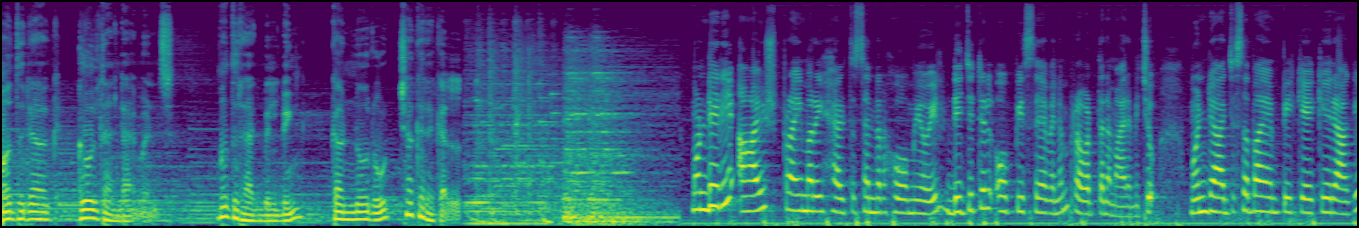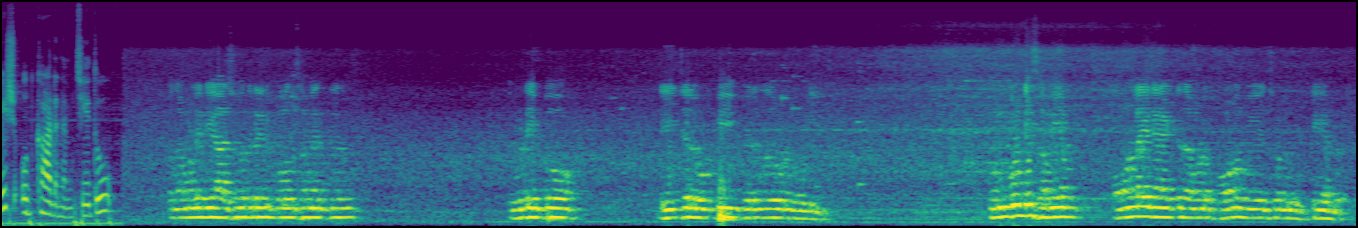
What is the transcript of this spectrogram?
Madhurag gold and diamonds. Madhurag building Kannur road Chakkarakkal. Munderi Ayush primary health centre ഹോമിയോയിൽ ഡിജിറ്റൽ ഒ പി സേവനം പ്രവർത്തനം ആരംഭിച്ചു. മുൻ Rajya Sabha M P K K Ragesh ഉദ്ഘാടനം ചെയ്തു. നമ്മളിനി ആശുപത്രിയിൽ പോകുന്ന സമയത്ത് ഇവിടെ ഇപ്പോൾ ഡിജിറ്റൽ ഒ പി വരുന്നതോടുകൂടി മുൻകൂട്ടി സമയം ഓൺലൈനായിട്ട് നമ്മൾ ഫോൺ ഉപയോഗിച്ചുകൊണ്ട് ബുക്ക് ചെയ്യാൻ പറ്റും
